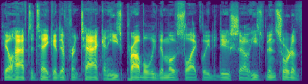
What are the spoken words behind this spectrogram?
he'll have to take a different tack and he's probably the most likely to do so. He's been sort of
